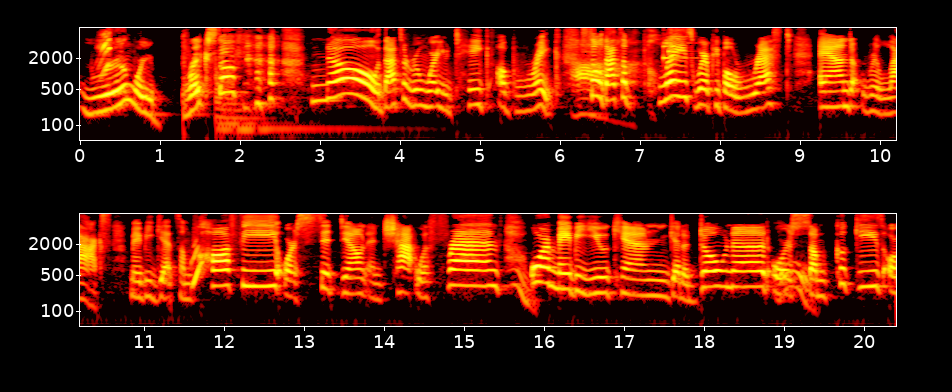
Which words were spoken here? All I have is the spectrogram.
room where you break stuff? No, that's a room where you take a break. So that's a place where people rest and relax. Maybe get some coffee or sit down and chat with friends. Hmm. Or maybe you can get a donut or Oh. some cookies or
